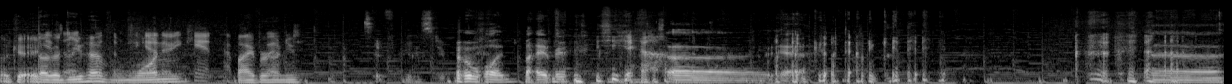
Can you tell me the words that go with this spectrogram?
okay. You do you like, put have them together. one You can't have fiber on you? Cooked. it's stupid. One fiber. yeah. Uh, yeah. Go down and get it. Uh,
